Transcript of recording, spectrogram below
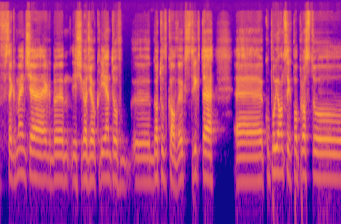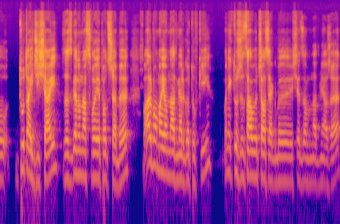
w segmencie jakby, jeśli chodzi o klientów y, gotówkowych, stricte e, kupujących po prostu tutaj dzisiaj ze względu na swoje potrzeby, bo albo mają nadmiar gotówki, bo niektórzy cały czas jakby siedzą w nadmiarze,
